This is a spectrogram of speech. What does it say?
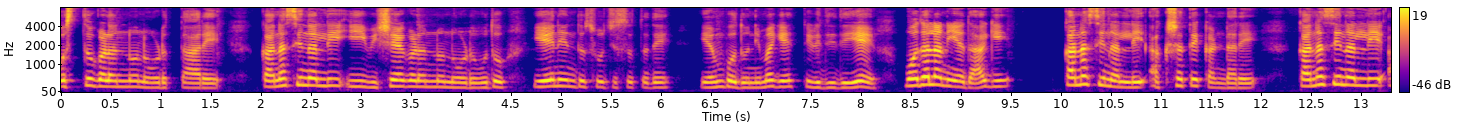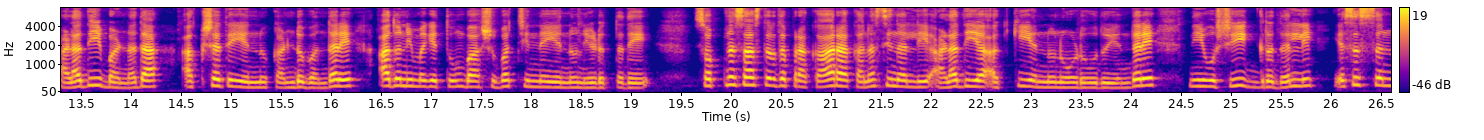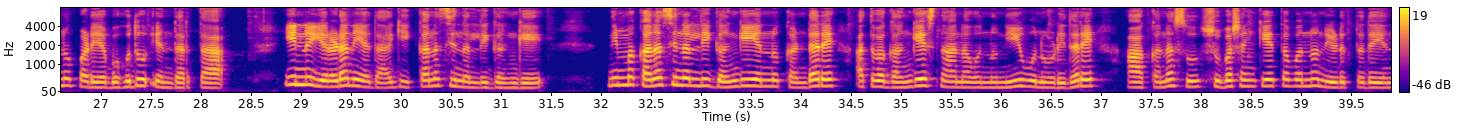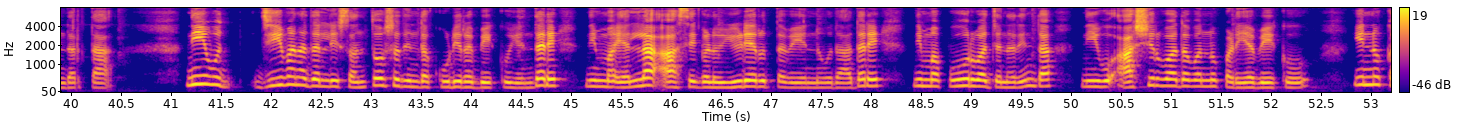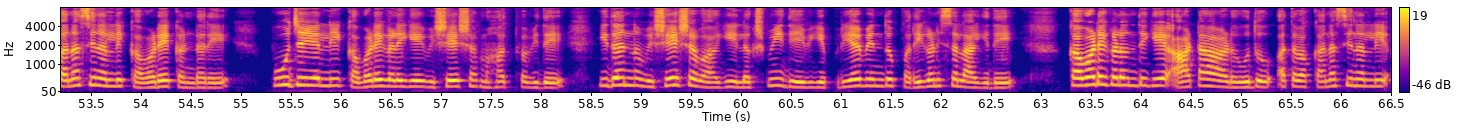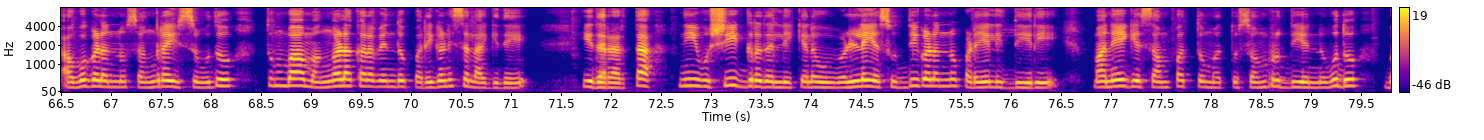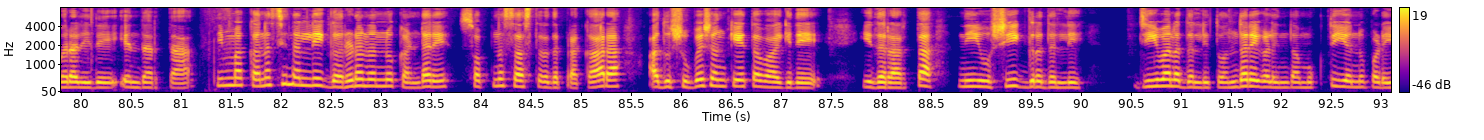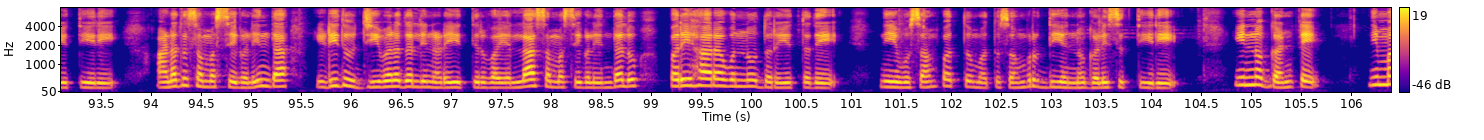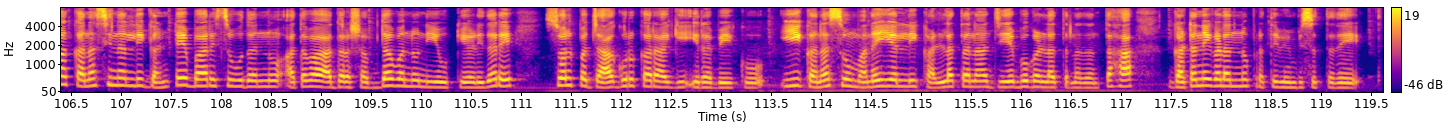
ವಸ್ತುಗಳನ್ನು ನೋಡುತ್ತಾರೆ. ಕನಸಿನಲ್ಲಿ ಈ ವಿಷಯಗಳನ್ನು ನೋಡುವುದು ಏನೆಂದು ಸೂಚಿಸುತ್ತದೆ ಎಂಬುದು ನಿಮಗೆ ತಿಳಿದಿದೆಯೇ? ಮೊದಲನೆಯದಾಗಿ, ಕನಸಿನಲ್ಲಿ ಅಕ್ಷತೆ ಕಂಡರೆ. ಕನಸಿನಲ್ಲಿ ಹಳದಿ ಬಣ್ಣದ ಅಕ್ಷತೆಯನ್ನು ಕಂಡುಬಂದರೆ ಅದು ನಿಮಗೆ ತುಂಬ ಶುಭ ಚಿಹ್ನೆಯನ್ನು ನೀಡುತ್ತದೆ. ಸ್ವಪ್ನಶಾಸ್ತ್ರದ ಪ್ರಕಾರ ಕನಸಿನಲ್ಲಿ ಹಳದಿಯ ಅಕ್ಕಿಯನ್ನು ನೋಡುವುದು ಎಂದರೆ ನೀವು ಶೀಘ್ರದಲ್ಲಿ ಯಶಸ್ಸನ್ನು ಪಡೆಯಬಹುದು ಎಂದರ್ಥ. ಇನ್ನು ಎರಡನೆಯದಾಗಿ ಕನಸಿನಲ್ಲಿ ಗಂಗೆ. ನಿಮ್ಮ ಕನಸಿನಲ್ಲಿ ಗಂಗೆಯನ್ನು ಕಂಡರೆ ಅಥವಾ ಗಂಗೆ ಸ್ನಾನವನ್ನು ನೀವು ನೋಡಿದರೆ ಆ ಕನಸು ಶುಭ ಸಂಕೇತವನ್ನು ನೀಡುತ್ತದೆ ಎಂದರ್ಥ. ನೀವು ಜೀವನದಲ್ಲಿ ಸಂತೋಷದಿಂದ ಕೂಡಿರಬೇಕು ಎಂದರೆ ನಿಮ್ಮ ಎಲ್ಲ ಆಸೆಗಳು ಈಡೇರುತ್ತವೆ ಎನ್ನುವುದಾದರೆ ನಿಮ್ಮ ಪೂರ್ವ ಜನರಿಂದ ನೀವು ಆಶೀರ್ವಾದವನ್ನು ಪಡೆಯಬೇಕು. ಇನ್ನು ಕನಸಿನಲ್ಲಿ ಕವಡೆ ಕಂಡರೆ, ಪೂಜೆಯಲ್ಲಿ ಕವಡೆಗಳಿಗೆ ವಿಶೇಷ ಮಹತ್ವವಿದೆ. ಇದನ್ನು ವಿಶೇಷವಾಗಿ ಲಕ್ಷ್ಮೀದೇವಿಗೆ ಪ್ರಿಯವೆಂದು ಪರಿಗಣಿಸಲಾಗಿದೆ. ಕವಡೆಗಳೊಂದಿಗೆ ಆಟ ಆಡುವುದು ಅಥವಾ ಕನಸಿನಲ್ಲಿ ಅವುಗಳನ್ನು ಸಂಗ್ರಹಿಸುವುದು ತುಂಬ ಮಂಗಳಕರವೆಂದು ಪರಿಗಣಿಸಲಾಗಿದೆ. ಇದರರ್ಥ, ನೀವು ಶೀಘ್ರದಲ್ಲಿ ಕೆಲವು ಒಳ್ಳೆಯ ಸುದ್ದಿಗಳನ್ನು ಪಡೆಯಲಿದ್ದೀರಿ. ಮನೆಗೆ ಸಂಪತ್ತು ಮತ್ತು ಸಮೃದ್ಧಿ ಎನ್ನುವುದು ಬರಲಿದೆ ಎಂದರ್ಥ. ನಿಮ್ಮ ಕನಸಿನಲ್ಲಿ ಗರುಡನನ್ನು ಕಂಡರೆ ಸ್ವಪ್ನಶಾಸ್ತ್ರದ ಪ್ರಕಾರ ಅದು ಶುಭ ಸಂಕೇತವಾಗಿದೆ ಇದರರ್ಥ, ನೀವು ಶೀಘ್ರದಲ್ಲಿ ಜೀವನದಲ್ಲಿ ತೊಂದರೆಗಳಿಂದ ಮುಕ್ತಿಯನ್ನು ಪಡೆಯುತ್ತೀರಿ. ಹಣದ ಸಮಸ್ಯೆಗಳಿಂದ ಹಿಡಿದು ಜೀವನದಲ್ಲಿ ನಡೆಯುತ್ತಿರುವ ಎಲ್ಲ ಸಮಸ್ಯೆಗಳಿಂದಲೂ ಪರಿಹಾರವನ್ನು ದೊರೆಯುತ್ತದೆ. ನೀವು ಸಂಪತ್ತು ಮತ್ತು ಸಮೃದ್ಧಿಯನ್ನು ಗಳಿಸುತ್ತೀರಿ. ಇನ್ನು ಗಂಟೆ. ನಿಮ್ಮ ಕನಸಿನಲ್ಲಿ ಗಂಟೆ ಬಾರಿಸುವುದನ್ನು ಅಥವಾ ಅದರ ಶಬ್ದವನ್ನು ನೀವು ಕೇಳಿದರೆ ಸ್ವಲ್ಪ ಜಾಗರೂಕರಾಗಿ ಇರಬೇಕು. ಈ ಕನಸು ಮನೆಯಲ್ಲಿ ಕಳ್ಳತನ, ಜೇಬುಗಳ್ಳತನದಂತಹ ಘಟನೆಗಳನ್ನು ಪ್ರತಿಬಿಂಬಿಸುತ್ತದೆ.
